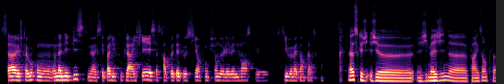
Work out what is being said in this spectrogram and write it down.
Ça, je t'avoue qu'on a des pistes, mais c'est pas du tout clarifié. Et ça sera peut-être aussi en fonction de l'événement ce qu'il ce veut mettre en place. parce que j'imagine, par exemple,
